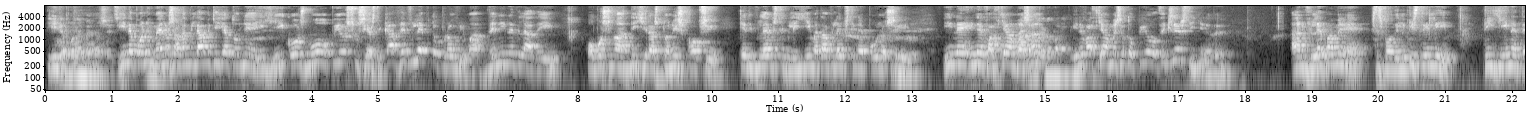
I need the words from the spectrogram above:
είναι πονεμένος, έτσι. είναι πονεμένος, αλλά μιλάμε και για τον ε, υγιή κόσμο, ο οποίος ουσιαστικά δεν βλέπει το πρόβλημα. Δεν είναι δηλαδή όπως είναι ο αντίχειρας που τον έχει κόψει και τη βλέπεις την πληγή, μετά βλέπεις την επούλωση είναι, είναι βαθιά Πάρα μέσα. πολύ ωραίο παράδειγμα. Είναι βαθιά μέσα το οποίο δεν ξέρεις τι γίνεται. Αν βλέπαμε στη σπονδυλική στήλη τι γίνεται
